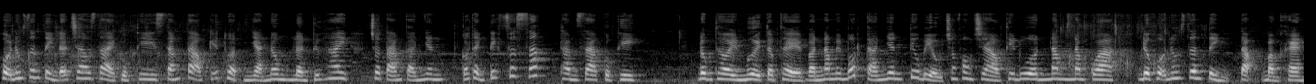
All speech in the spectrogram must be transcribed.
Hội Nông dân tỉnh đã trao giải cuộc thi sáng tạo kỹ thuật nhà nông lần thứ hai cho 8 cá nhân có thành tích xuất sắc tham gia cuộc thi. Đồng thời, 10 tập thể và 51 cá nhân tiêu biểu trong phong trào thi đua 5 năm qua được Hội Nông dân tỉnh tặng bằng khen.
